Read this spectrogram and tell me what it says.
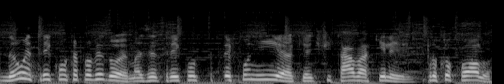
não entrei contra provedor, mas entrei contra telefonia, que a gente ficava aquele protocolo.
